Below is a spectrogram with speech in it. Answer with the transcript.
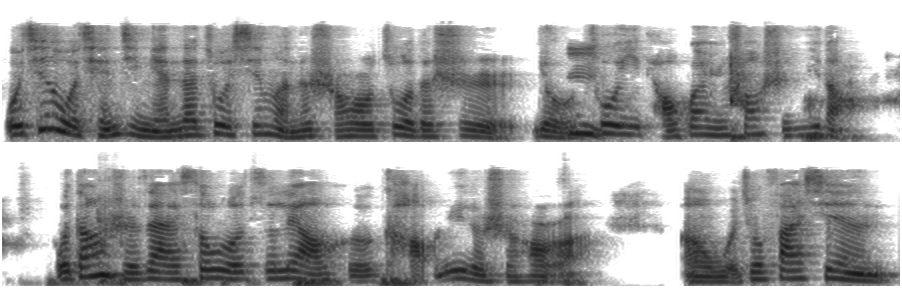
我记得我前几年在做新闻的时候，做的是有嗯做一条关于双十一的。我当时在搜罗资料和考虑的时候啊，呃，我就发现，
